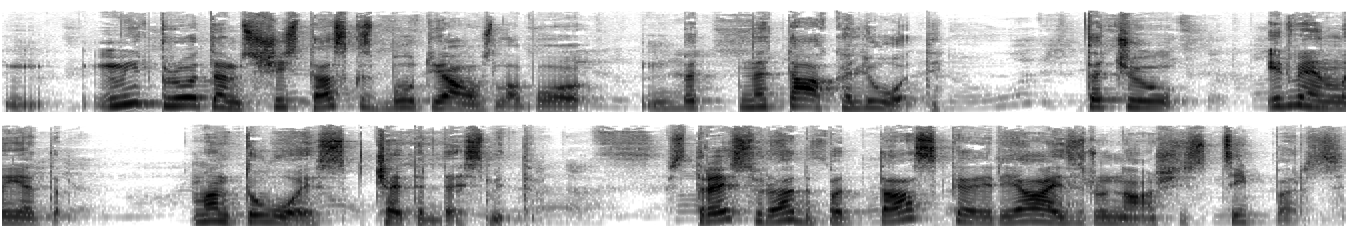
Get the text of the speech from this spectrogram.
Ir, protams, šis tas, kas būtu jāuzlabo, bet ne tā, ka ļoti. Taču ir viena lieta, man tuvojas 40. Stresu rada pat tas, ka ir jāizrunā šis cipars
